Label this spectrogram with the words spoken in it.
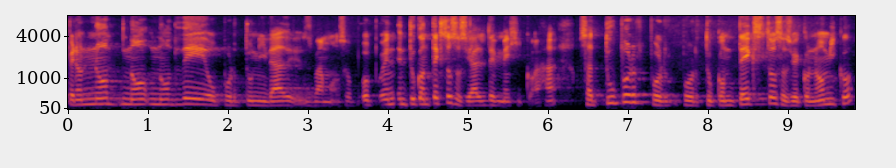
pero no, no, no de oportunidades, vamos, o- o en, en tu contexto social de México, ajá. O sea, tú por, por, por tu contexto socioeconómico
